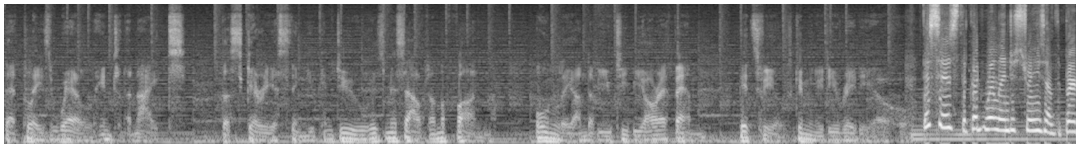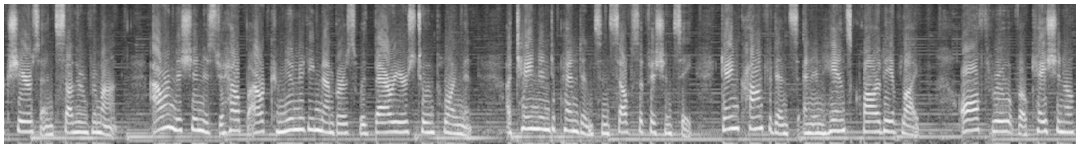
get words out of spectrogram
that plays well into the night. The scariest thing you can do is miss out on the fun. Only on WTBR FM, Pittsfield Community Radio. This is the Goodwill Industries of the Berkshires and Southern Vermont. Our mission is to help our community members with barriers to employment attain independence and self-sufficiency, gain confidence and enhance quality of life, all through vocational,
